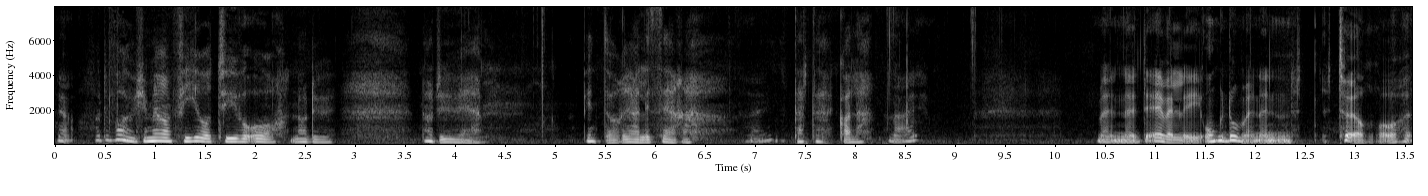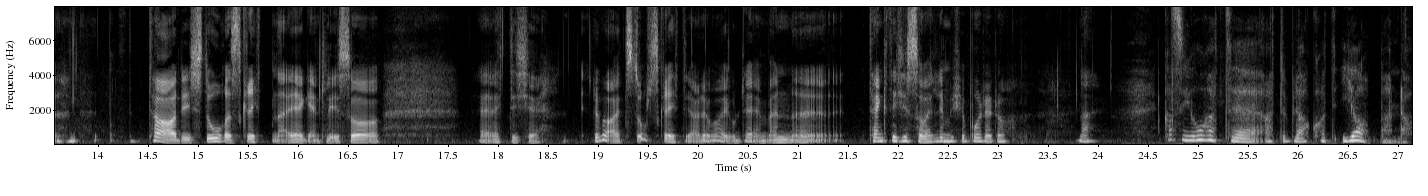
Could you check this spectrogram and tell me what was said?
Ja. Og det var jo ikke mer enn 24 år når du, når du eh, begynte å realisere Nei. dette kallet. Nei. Men eh, det er vel i ungdommen en tør å ta de store skrittene, egentlig, så jeg vet ikke. Det var et stort skritt, ja, det var jo det, men eh, tenkte ikke så veldig mye på det da. Nei. Hva som gjorde at, at det ble akkurat Japan, da?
